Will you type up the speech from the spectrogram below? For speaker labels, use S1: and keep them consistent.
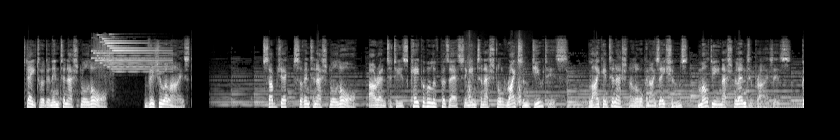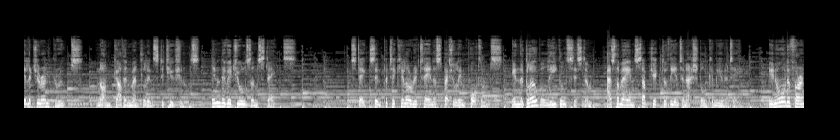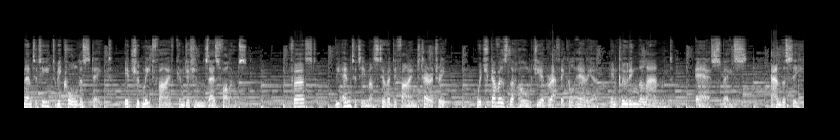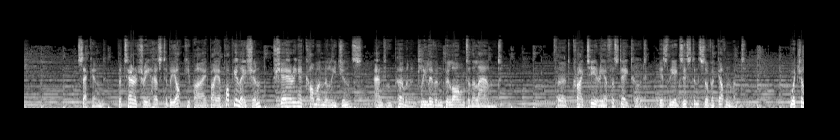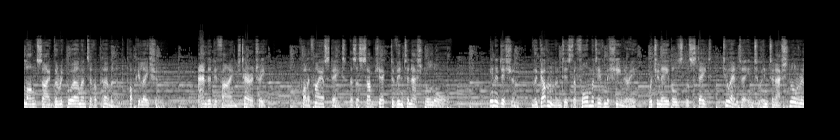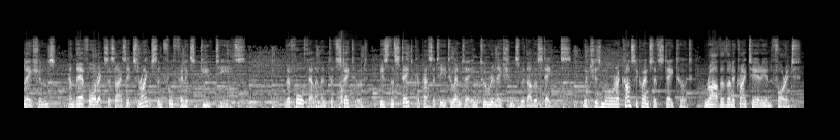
S1: statehood and international law. Visualized. Subjects of international law are entities capable of possessing international rights and duties. Like international organizations, multinational enterprises, belligerent groups, non-governmental institutions, individuals and states. States in particular retain a special importance in the global legal system as the main subject of the international community. In order for an entity to be called a state, it should meet five conditions as follows. First, the entity must have a defined territory, which covers the whole geographical area, including the land, airspace, and the sea. Second, the territory has to be occupied by a population, sharing a common allegiance, and who permanently live and belong to the land. Third criteria for statehood, is the existence of a government, which alongside the requirement of a permanent population, and a defined territory, qualify a state as a subject of international law. In addition, the government is the formative machinery, which enables the state to enter into international relations, and therefore exercise its rights and fulfill its duties. The fourth element of statehood is the state capacity to enter into relations with other states, which is more a consequence of statehood, rather than a criterion for it.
